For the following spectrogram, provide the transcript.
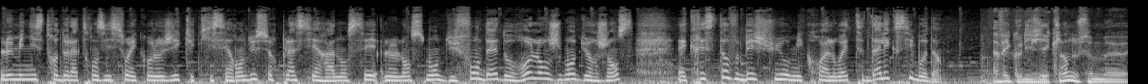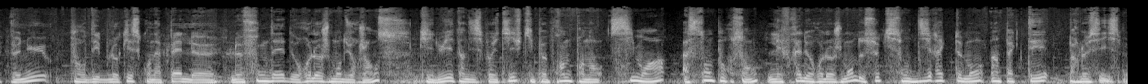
Le ministre de la Transition écologique qui s'est rendu sur place hier a annoncé le lancement du fonds d'aide au relogement d'urgence. Christophe Béchu au micro Alouette d'Alexis Baudin. Avec Olivier Klein, nous sommes euh, venus pour débloquer ce qu'on appelle euh, le fonds d'aide au relogement d'urgence, qui lui est un dispositif qui peut prendre pendant 6 mois à 100% les frais de relogement de ceux qui sont directement impactés par le séisme.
